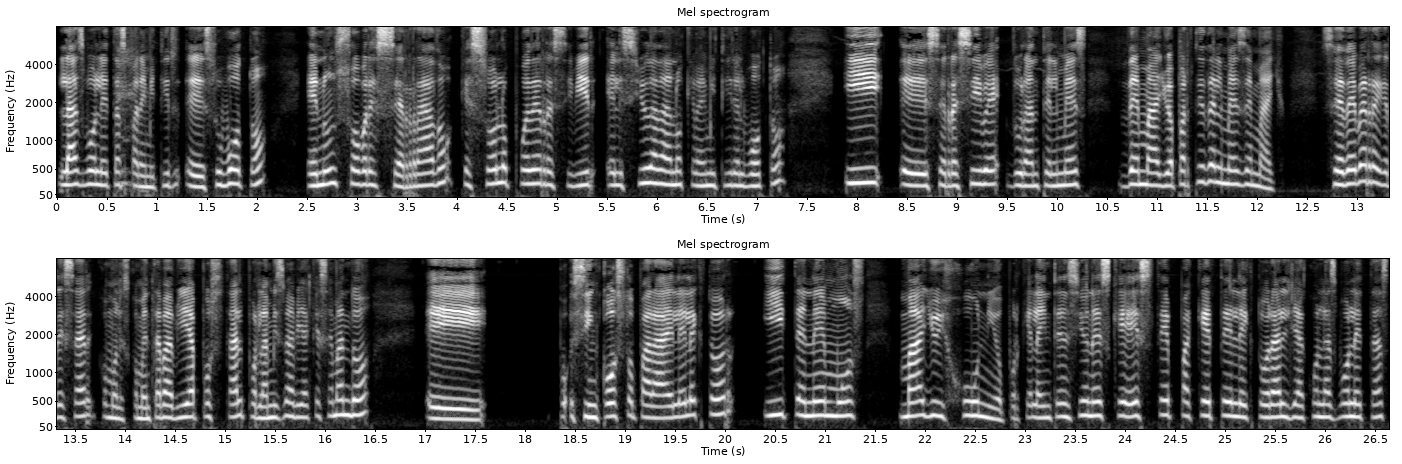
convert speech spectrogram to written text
las boletas para emitir eh, su voto en un sobre cerrado que solo puede recibir el ciudadano que va a emitir el voto y eh, se recibe durante el mes de mayo, a partir del mes de mayo se debe regresar, como les comentaba, vía postal por la misma vía que se mandó, eh, sin costo para el elector y tenemos mayo y junio, porque la intención es que este paquete electoral ya con las boletas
